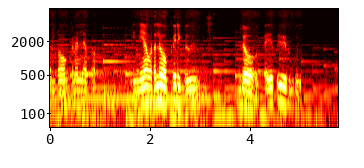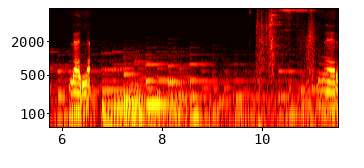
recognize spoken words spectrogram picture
ബ്രോക്കൺ അല്ല അപ്പം? ഇനി അവിടെ ലോക്ക് ഇരിക്കുന്നത് ലോക്കായി തീർന്നു. ഇല്ല അല്ല നേരെ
